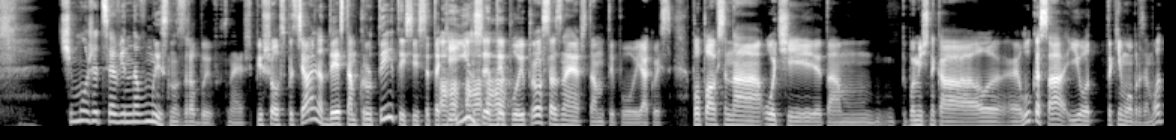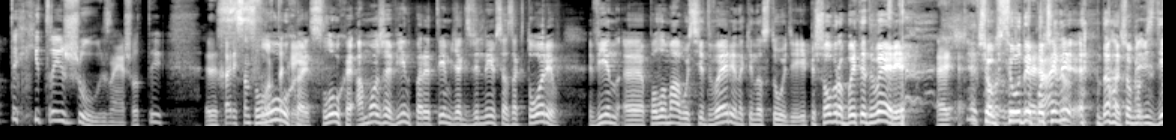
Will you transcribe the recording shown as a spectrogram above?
Чи може це він навмисно зробив? Знаєш, пішов спеціально десь там крутитись і все таке Ага, інше, ага, ага. типу, і просто, знаєш, там, типу, якось попався на очі там помічника е, Лукаса, і от таким образом. От ти хитрий жук, знаєш, от ти. е, Харрісон Форд слухай, такий. слухай, а може він перед тим, як звільнився з акторів, він е, поламав усі двері на кіностудії і пішов робити двері. Е, е, Щоб е, всюди реально. почини. Да, щоб везде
